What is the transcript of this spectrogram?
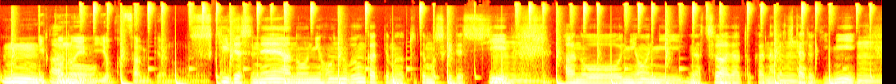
うん、日本の良さみたいなもの好きですね。あの日本の文化ってものとても好きですし、うん、あの日本にツアーだとかなんか来た時に、うん、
